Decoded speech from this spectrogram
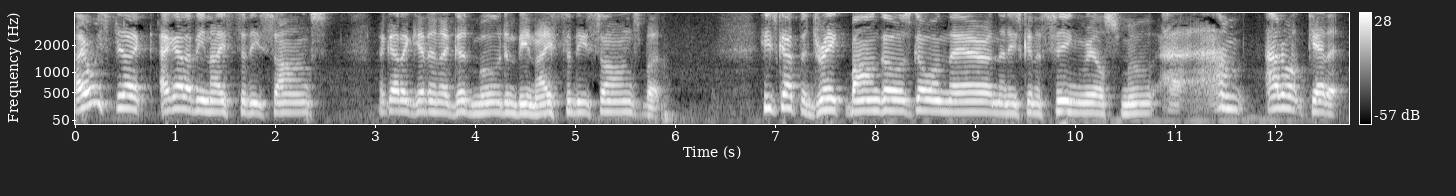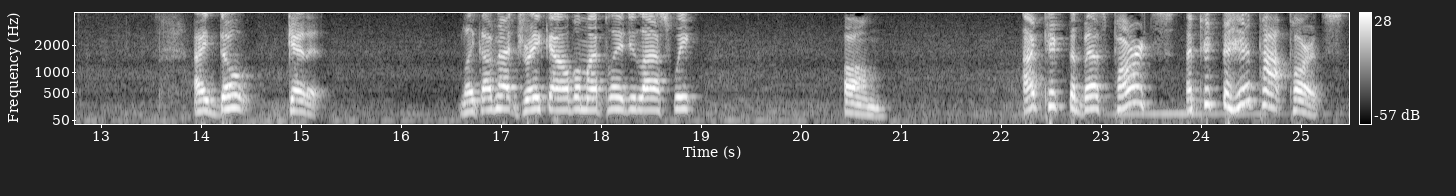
I always feel like I gotta be nice to these songs. I gotta get in a good mood and be nice to these songs, but he's got the Drake bongos going there, and then he's gonna sing real smooth. I, I'm, I don't get it. I don't get it. Like on that Drake album I played you last week, um, I picked the best parts. I picked the hip hop parts.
